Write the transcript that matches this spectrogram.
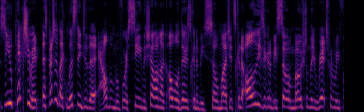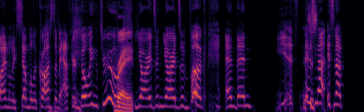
so you picture it, especially like listening to the album before seeing the show. I'm like, oh well, there's gonna be so much. It's gonna all of these are gonna be so emotionally rich when we finally stumble across them after going through Right. yards and yards of book, and then it's, there's just- not it's not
